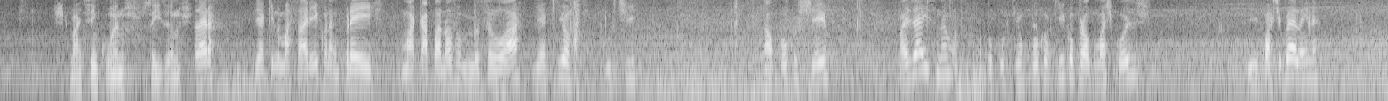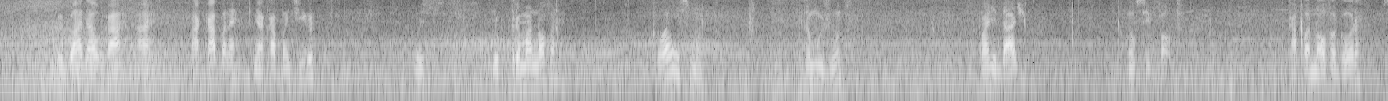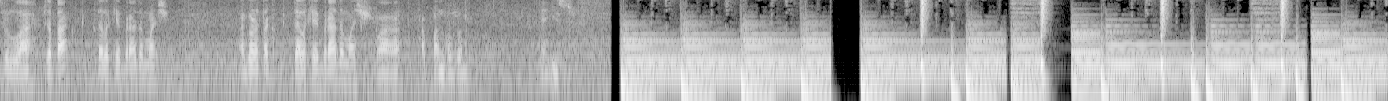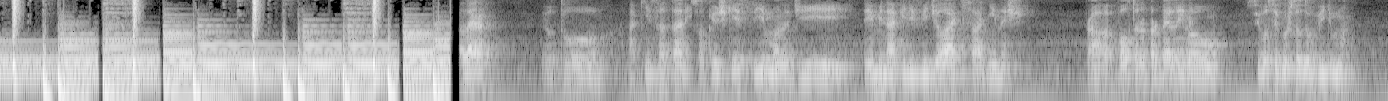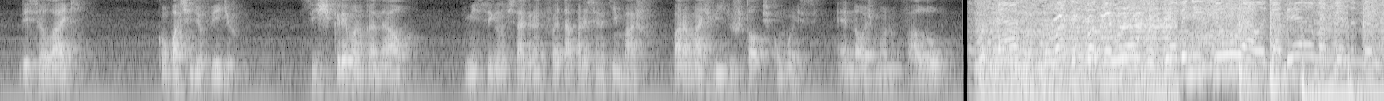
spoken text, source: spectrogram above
Acho que mais de 5 anos, 6 anos. Galera, vim aqui no Maçarico, né? Comprei uma capa nova pro meu celular. Vim aqui, ó, curtir. Tá um pouco cheio. Mas é isso, né, mano? Vou curtir um pouco aqui, comprar algumas coisas. E partir Belém, né? Vou guardar o carro, a, a capa, né? Minha capa antiga. Pois eu comprei uma nova, né? Então é isso, mano. Tamo junto. Qualidade. Não se falta. Capa nova agora. O celular já tá com a tela quebrada, mas. Agora tá com a tela quebrada, mas a capa nova. Né? É isso. Só que eu esqueci, mano, de terminar aquele vídeo lá de Salinas, pra, voltando pra Belém. Então, se você gostou do vídeo, mano, dê seu like, compartilhe o vídeo, se inscreva no canal e me siga no Instagram que vai estar aparecendo aqui embaixo para mais vídeos tops como esse. É nóis, mano. Falou! So I can fuck my world for 72 hours. Goddamn.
